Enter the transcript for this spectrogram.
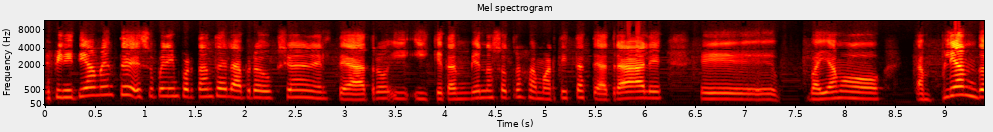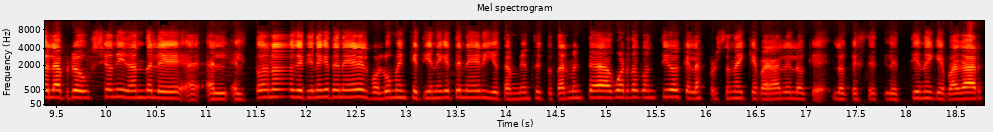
Definitivamente es súper importante la producción en el teatro y, que también nosotros como artistas teatrales eh, vayamos ampliando la producción y dándole el, tono que tiene que tener, el volumen que tiene que tener, y yo también estoy totalmente de acuerdo contigo que las personas hay que pagarle lo que, lo que se les tiene que pagar.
